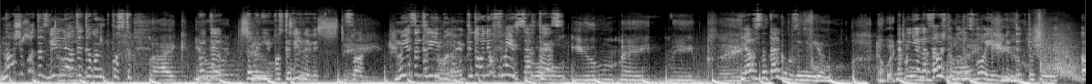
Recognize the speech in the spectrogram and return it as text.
Нащо буде звільняти демон просто? Бути та мені просто вільно від зла. Мені це потрібно, як ти того не розумієш, Артес. Я все так розумію. На мені не завжди буде злої від диктатури. А,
